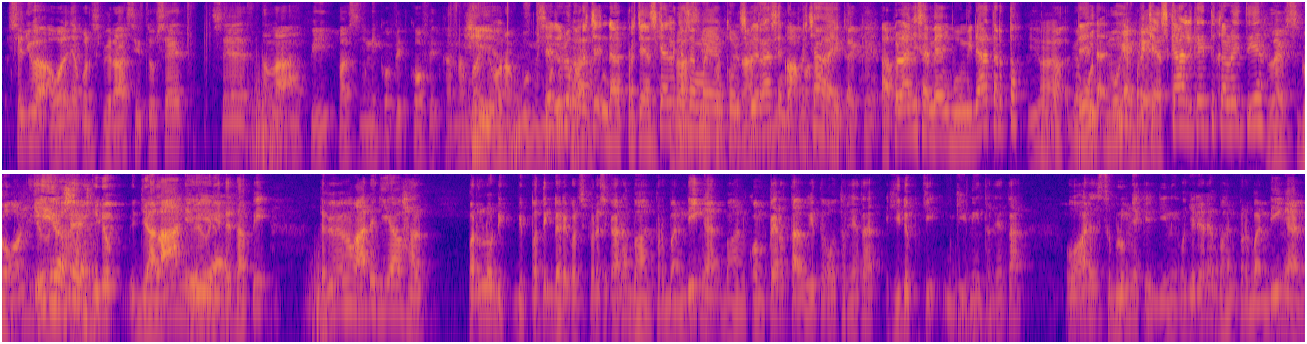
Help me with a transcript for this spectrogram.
saya juga awalnya konspirasi tuh saya saya telah api pas ini covid covid karena banyak Iya. orang booming Saya dulu booming. percaya, nggak percaya sekali kan Konspirasi, sama yang konspirasi, nggak percaya kan. gitu kayak- Apalagi sama yang bumi datar tuh. Iya, ga- Dia nggak gabutmu nggak yang percaya sekali kayak itu kalau itu ya. life's gone gitu, Iya. kayak hidup jalani gitu, Iya. gitu tapi tapi memang ada dia hal perlu di- dipetik dari konspirasi karena bahan perbandingan bahan komperta gitu oh ternyata hidup ki- begini ternyata oh ada sebelumnya kayak gini oh jadi ada bahan perbandingan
